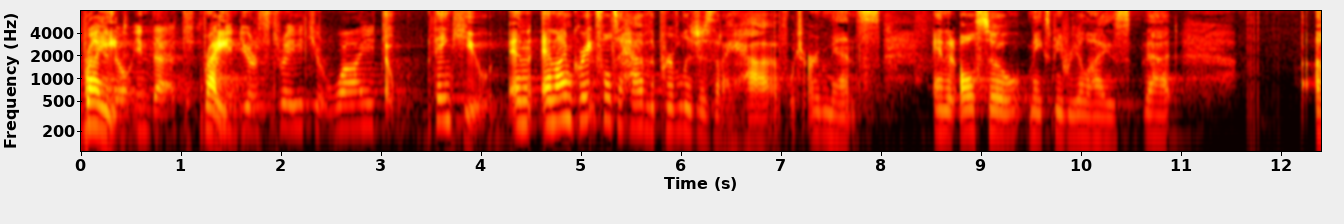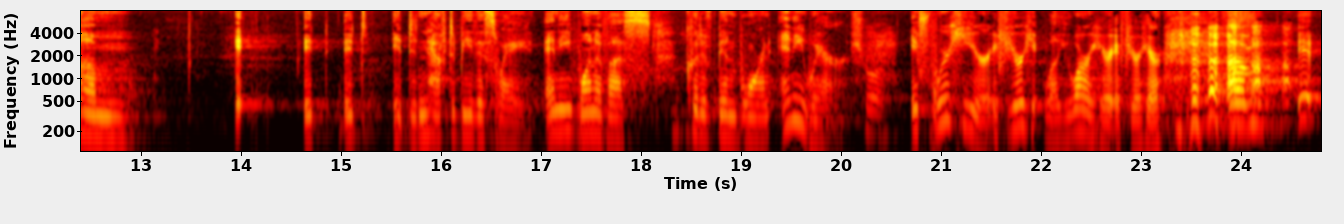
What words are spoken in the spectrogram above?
right, you know, in that. Right. I mean, you're straight, you're white. Uh, Thank you. And, and I'm grateful to have the privileges that I have, which are immense. And it also makes me realize that um, it, it, it, it didn't have to be this way. Any one of us could have been born anywhere. Sure. If we're here, if you're here, well, you are here if you're here. um, it,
